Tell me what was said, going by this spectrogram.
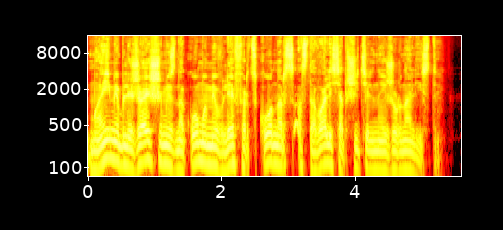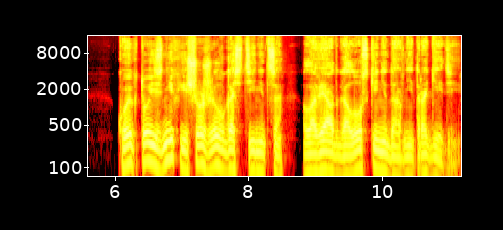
Моими ближайшими знакомыми в Леффордс Коннорс оставались общительные журналисты. Кое-кто из них еще жил в гостинице, ловя отголоски недавней трагедии.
